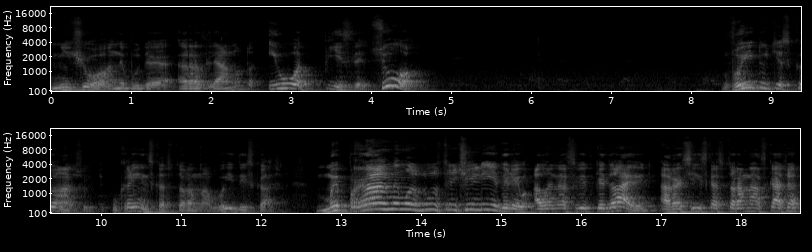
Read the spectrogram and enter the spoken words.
нічого не буде розглянуто. І от після цього вийдуть і скажуть, українська сторона вийде і скаже, ми прагнемо зустрічі лідерів, але нас відкидають. А російська сторона скаже,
